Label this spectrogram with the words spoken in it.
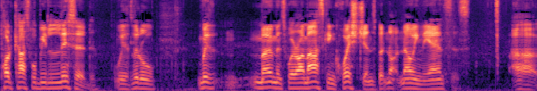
podcast will be littered with little with moments where I'm asking questions but not knowing the answers. Uh,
